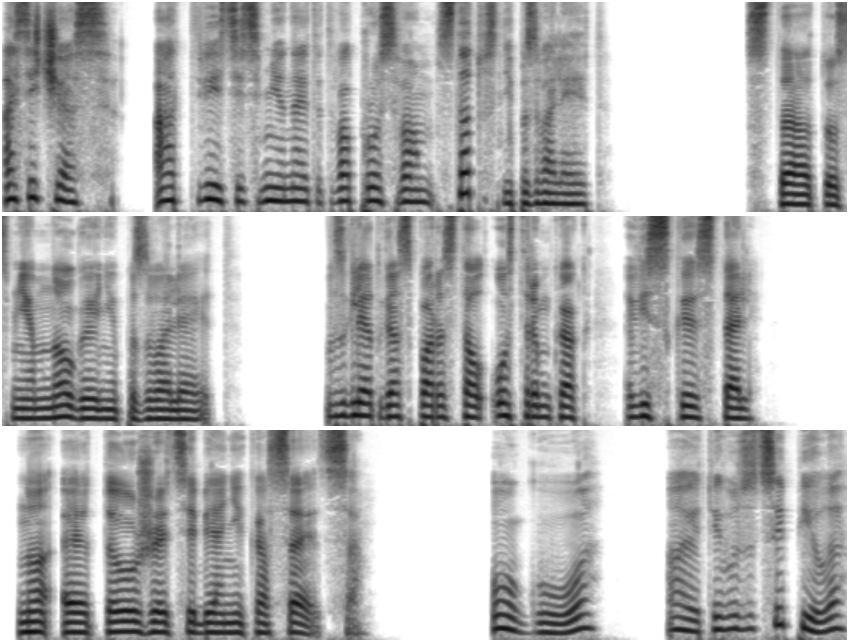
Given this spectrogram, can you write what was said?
«А сейчас ответить мне на этот вопрос вам статус не позволяет?» «Статус мне многое не позволяет». Взгляд Гаспара стал острым, как виская сталь. «Но это уже тебя не касается». «Ого! А это его зацепило».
